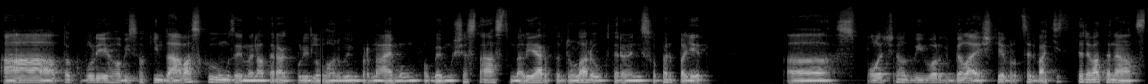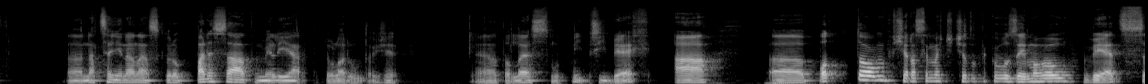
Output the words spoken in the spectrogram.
a to kvůli jeho vysokým závazkům, zejména teda kvůli dlouhodobým pronájmům v objemu 16 miliard dolarů, které není schopen plnit. Uh, společnost WeWork byla ještě v roce 2019 uh, naceněna na skoro 50 miliard dolarů, takže tohle je smutný příběh. A potom včera jsem ještě četl takovou zajímavou věc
